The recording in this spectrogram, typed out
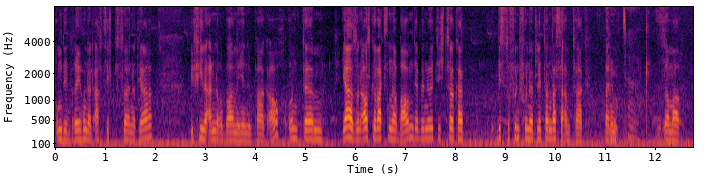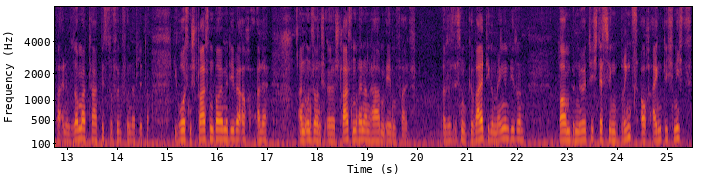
um den Dreh 180 bis 200 Jahre, wie viele andere Bäume hier in dem Park auch. Und ähm, ja, so ein ausgewachsener Baum, der benötigt circa bis zu 500 Litern Wasser am Tag. Bei einem Tag. Sommer, bei einem Sommertag bis zu 500 Liter. Die großen Straßenbäume, die wir auch alle an unseren äh, Straßenrennern haben, ebenfalls. Also es sind gewaltige Mengen, die so ein Baum benötigt. Deswegen bringt es auch eigentlich nichts,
